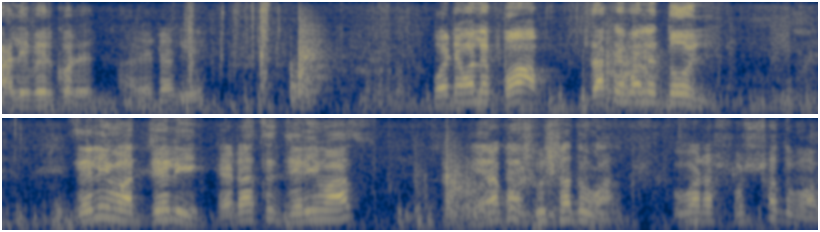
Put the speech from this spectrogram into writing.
কালি বের করে। আর এটা কি? ওইটা বলে বপ যাকে বলে দোল। জেলি মাছ জেলি। এটা হচ্ছে জেলি মাছ। এটা খুব সুস্বাদু মাল খুব একটা সুস্বাদু মাছ।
